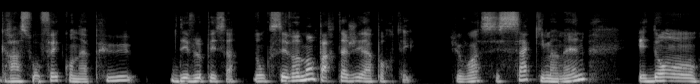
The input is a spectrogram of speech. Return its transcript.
grâce au fait qu'on a pu développer ça. Donc, c'est vraiment partager et apporter. Tu vois, c'est ça qui m'amène. Et dans,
